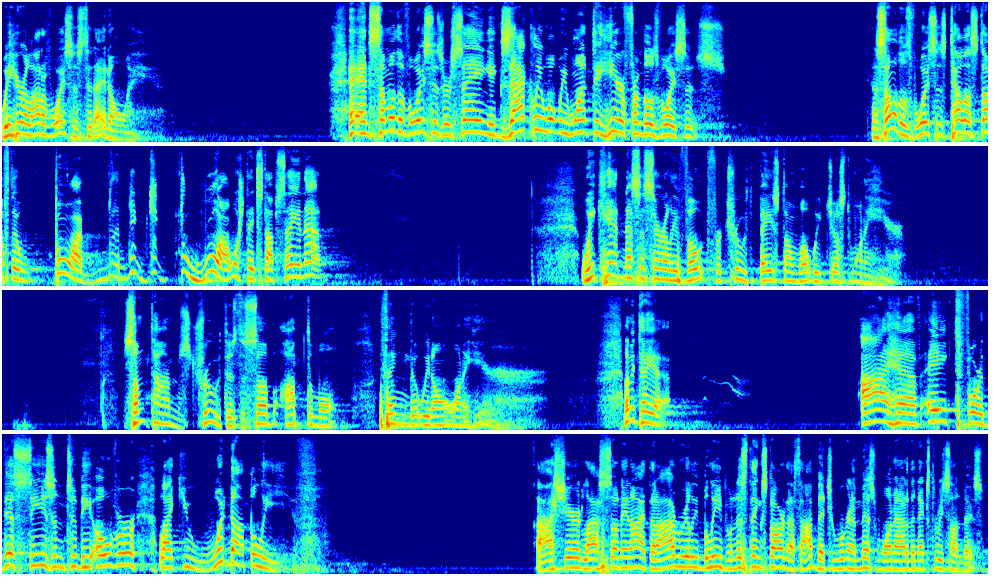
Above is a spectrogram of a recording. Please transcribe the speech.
We hear a lot of voices today, don't we? And some of the voices are saying exactly what we want to hear from those voices. And some of those voices tell us stuff that, boy, I wish they'd stop saying that. We can't necessarily vote for truth based on what we just want to hear. Sometimes truth is the suboptimal thing that we don't want to hear. Let me tell you, I have ached for this season to be over like you would not believe. I shared last Sunday night that I really believed when this thing started, I said, I bet you we're going to miss one out of the next three Sundays.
